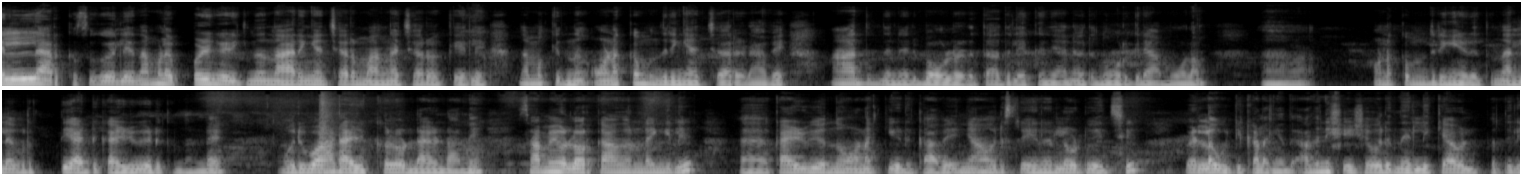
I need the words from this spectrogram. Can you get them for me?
എല്ലാവർക്കും സുഖമല്ലേ? നമ്മൾ എപ്പോഴും കഴിക്കുന്നത് നാരങ്ങ അച്ചാറും മാങ്ങ അച്ചാറും ഒക്കെ അല്ലേ? നമുക്കിന്ന് ഉണക്ക മുന്തിരിങ്ങ അച്ചാർ ഇടാവേ. ആദ്യം തന്നെ ഒരു ബൗളെടുത്ത് അതിലേക്ക് ഞാൻ ഒരു നൂറ് ഗ്രാമോളം ഉണക്ക മുന്തിരിങ്ങ എടുത്ത് നല്ല വൃത്തിയായിട്ട് കഴുകി എടുക്കുന്നുണ്ട്. ഒരുപാട് അഴുക്കുകൾ ഉണ്ടായതുകൊണ്ടാണ് സമയമുള്ളവർക്കാണെന്നുണ്ടെങ്കിൽ കഴുകി ഒന്ന് ഉണക്കി എടുക്കാവേ. ഞാൻ ഒരു സ്ട്രെയിനറിലോട്ട് വെച്ച് വെള്ളം ഊറ്റിക്കളഞ്ഞത്. അതിനുശേഷം ഒരു നെല്ലിക്ക വലുപ്പത്തിൽ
